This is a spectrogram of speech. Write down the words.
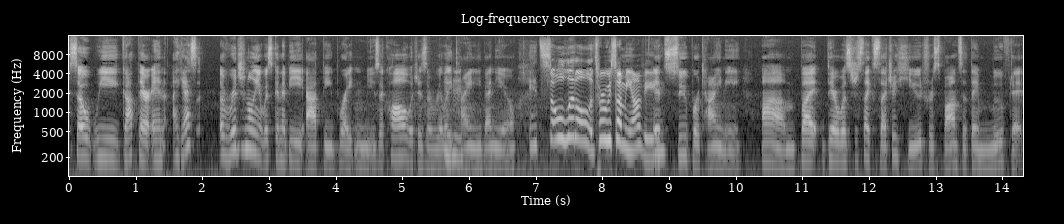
so we got there, and I guess originally it was going to be at the Brighton Music Hall, which is a really Mm-hmm. tiny venue. it's so little. It's where we saw Miyavi. It's super tiny. Um, but there was just like such a huge response that they moved it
